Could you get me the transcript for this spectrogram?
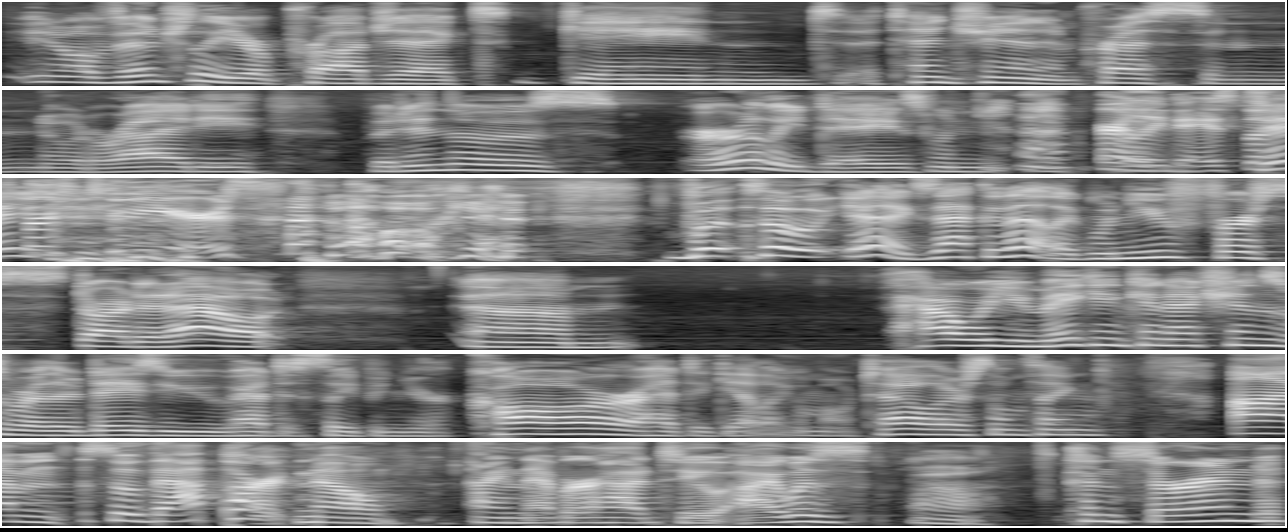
You know, eventually your project gained attention and press and notoriety, but in those early days when like- Early like days, the day- first two years. oh, okay. But so yeah, exactly that. Like when you first started out, um, how were you making connections? Were there days you had to sleep in your car or had to get like a motel or something? um, so that part, no, I never had to. I was Wow. concerned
